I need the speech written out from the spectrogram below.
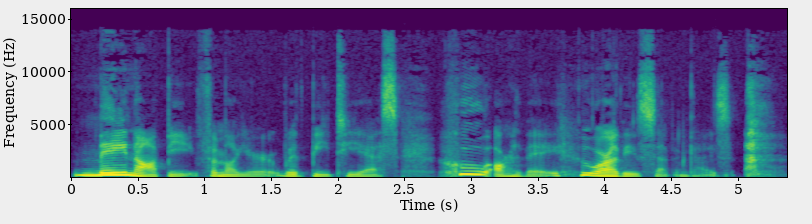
may not be familiar with BTS. Who are they? Who are these seven guys?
